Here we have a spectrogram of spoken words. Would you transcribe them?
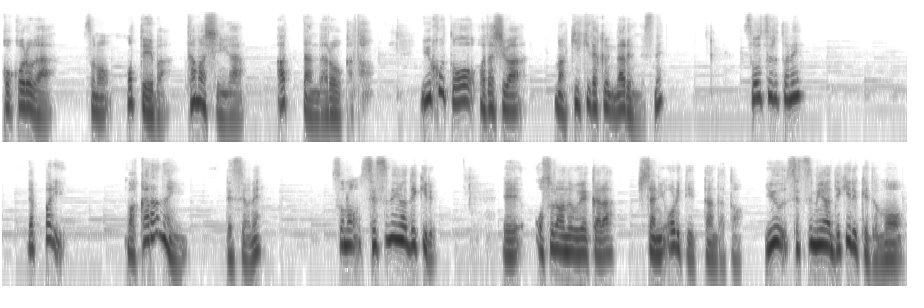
心が、その、もっと言えば魂があったんだろうかということを私は、まあ、聞きたくなるんですね。そうするとね、やっぱりわからないんですよね。その説明はできる。えー、お空の上から下に降りていったんだという説明はできるけども、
